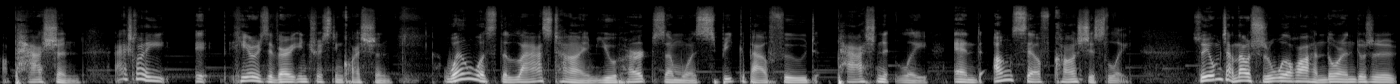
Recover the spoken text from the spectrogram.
啊 passion，actually it here is a very interesting question. When was the last time you heard someone speak about food passionately and unself-consciously? 所以，我们讲到食物的话，很多人就是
